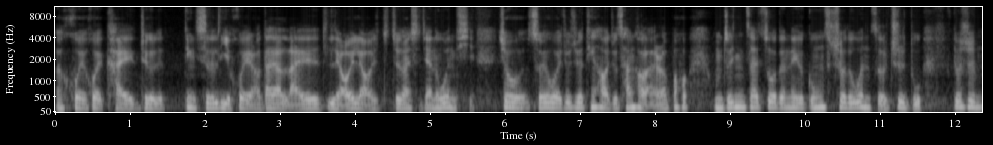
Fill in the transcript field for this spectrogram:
呃，会会开这个定期的例会，然后大家来聊一聊这段时间的问题。就所以我也就觉得挺好，就参考来。然后包括我们最近在做的那个公社的问责制度，就是。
